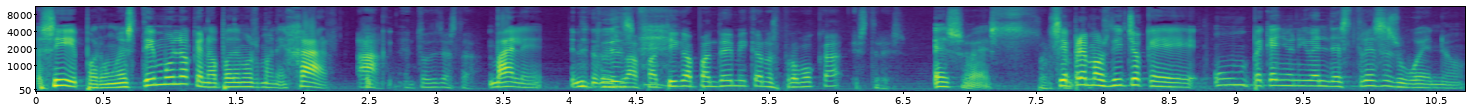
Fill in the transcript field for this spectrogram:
Sí, por un estímulo que no podemos manejar. Ah, entonces ya está. Vale. Entonces Entonces, la fatiga pandémica nos provoca estrés. eso es. Perfecto. Siempre hemos dicho que un pequeño nivel de estrés es bueno.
